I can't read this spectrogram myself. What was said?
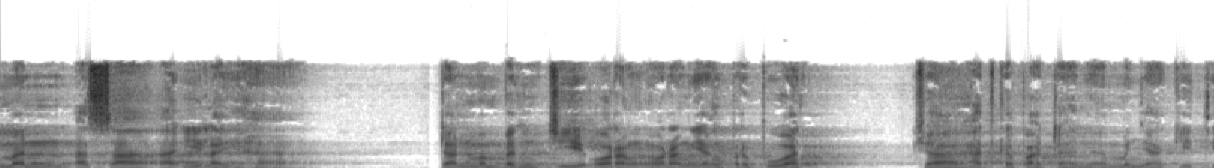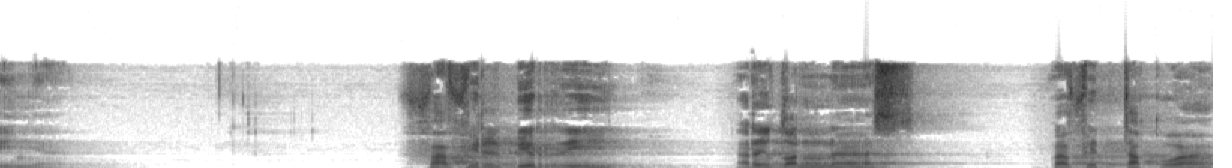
man asa'a ilaiha. Dan membenci orang-orang yang berbuat jahat kepadanya, menyakitinya. Fafil birri ridhan nas. Wa fit taqwa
